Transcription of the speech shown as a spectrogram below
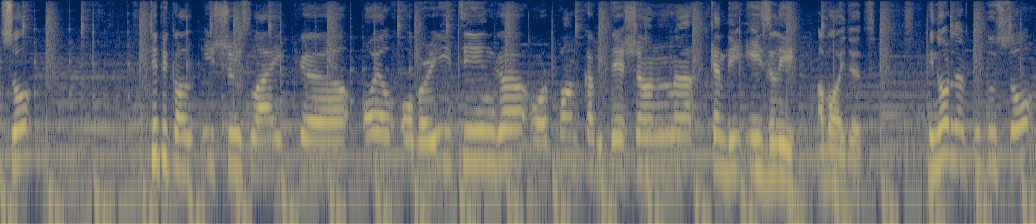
So typical issues like uh, oil overheating uh, or pump cavitation uh, can be easily avoided. In order to do so,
